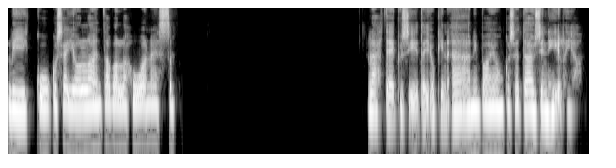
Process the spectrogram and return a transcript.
liikkuuko se jollain tavalla huoneessa? Lähteekö siitä jokin ääni vai onko se täysin hiljaa?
